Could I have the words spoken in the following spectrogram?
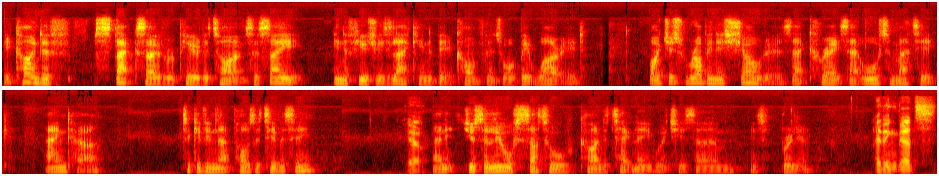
it kind of stacks over a period of time. So say in the future he's lacking a bit of confidence or a bit worried, by just rubbing his shoulders, that creates that automatic anchor to give him that positivity. Yeah. And it's just a little subtle kind of technique, which is um, it's brilliant. I think that's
